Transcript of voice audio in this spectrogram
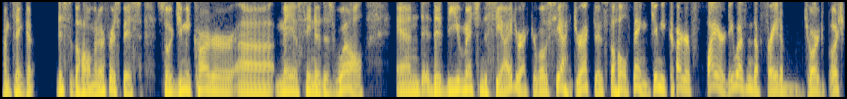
I'm thinking, this is the Holloman Air Force Base. So Jimmy Carter uh, may have seen it as well. And the, you mentioned the CIA director. Well, the CIA director is the whole thing. Jimmy Carter fired. He wasn't afraid of George Bush.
